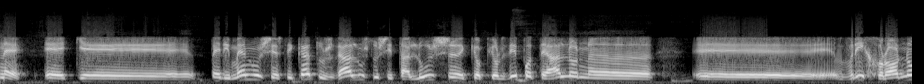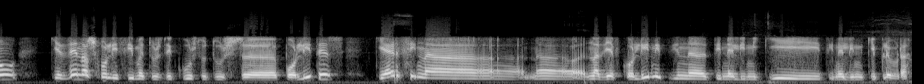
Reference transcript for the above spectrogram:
Ναι, ε, και περιμένουν ουσιαστικά τους Γάλλους, τους Ιταλούς ε, και οποιονδήποτε άλλον ε, ε, βρει χρόνο και δεν ασχοληθεί με τους δικούς του τους ε, πολίτες και έρθει να, να, να διευκολύνει την, ε, την, ελληνική, την ελληνική πλευρά.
